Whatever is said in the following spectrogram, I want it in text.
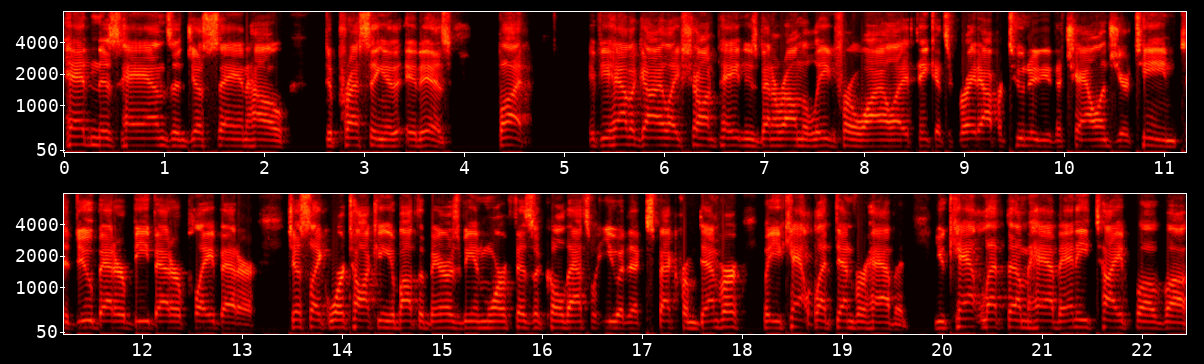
head in his hands, and just saying how depressing it, it is. But if you have a guy like Sean Payton who's been around the league for a while, I think it's a great opportunity to challenge your team to do better, be better, play better. Just like we're talking about the Bears being more physical, that's what you would expect from Denver, but you can't let Denver have it. You can't let them have any type of. Uh,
